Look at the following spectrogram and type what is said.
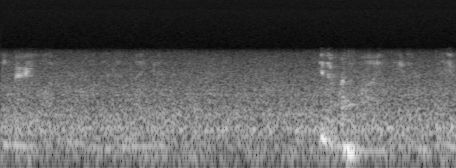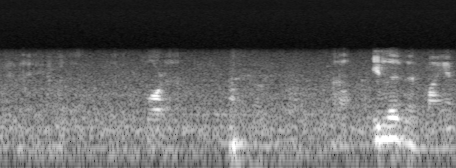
he married a black girl and didn't make it. He didn't really mind, he's from, he was, he was from Florida. Well, he lives in Miami.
